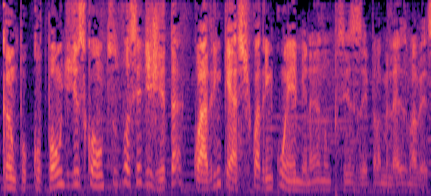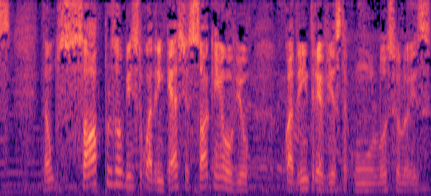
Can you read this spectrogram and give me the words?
campo cupom de descontos você digita Quadrincast, quadrinho com M, né? Não precisa dizer pela milésima vez. Então, só para os ouvintes do Quadrincast, só quem ouviu o quadrinho entrevista com o Lúcio Luiz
